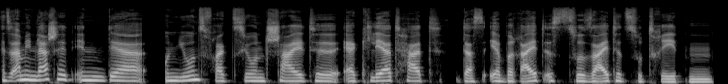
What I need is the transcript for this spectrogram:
Als Armin Laschet in der Unionsfraktion Schalte erklärt hat, dass er bereit ist, zur Seite zu treten,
